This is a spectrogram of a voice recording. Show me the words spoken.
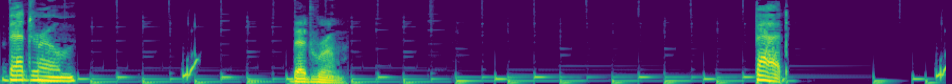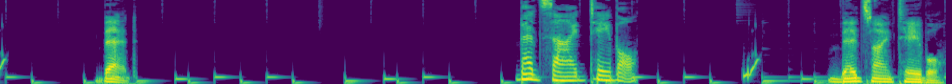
Bedroom. Bedroom. Bed. Bed. Bedside table. Bedside table.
